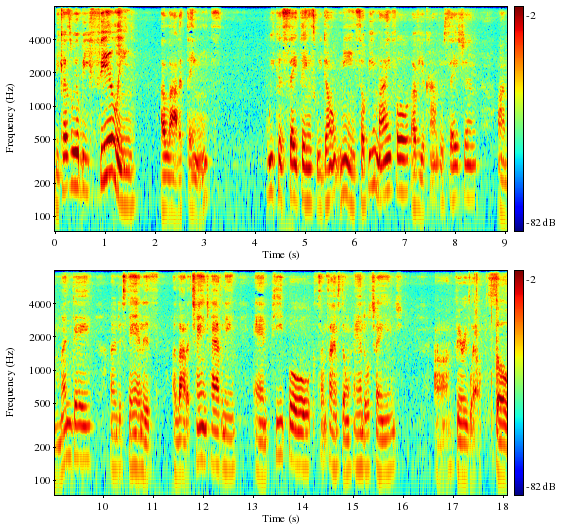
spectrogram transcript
because we'll be feeling a lot of things. We could say things we don't mean. So be mindful of your conversation on Monday. Understand it's a lot of change happening, and people sometimes don't handle change uh, very well. So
